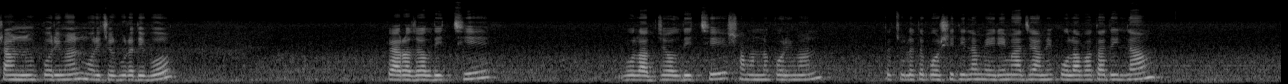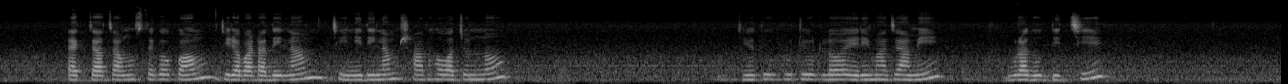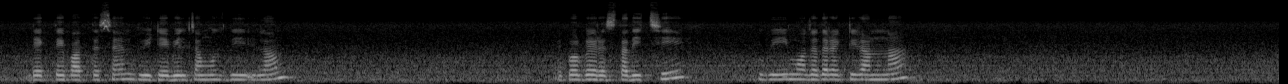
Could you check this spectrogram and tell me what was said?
সামান্য পরিমাণ মরিচের গুঁড়া দিব। কেওড়া জল দিচ্ছি, গোলাপ জল দিচ্ছি, সামান্য পরিমাণ। তো চুলাতে বসিয়ে দিলাম, এরই মাঝে আমি পোলা পাতা দিলাম, এক চা চামচ থেকেও কম, জিরা বাটা দিলাম, চিনি দিলাম স্বাদ হওয়ার জন্য। যেহেতু ফুটে উঠল, এরই মাঝে আমি গুঁড়া দুধ দিচ্ছি। দেখতে পারতেছেন, দুই টেবিল চামচ দিলাম। এরপর বেরেস্তা দিচ্ছি। খুবই মজাদার একটি রান্না।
